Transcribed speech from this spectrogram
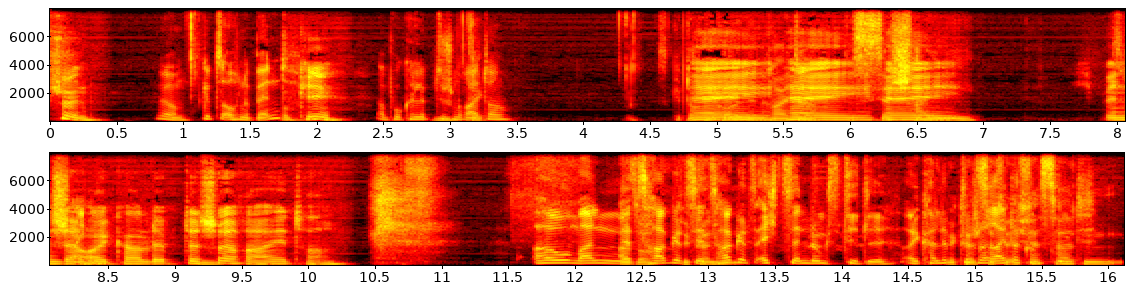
Schön. ja. Gibt's auch eine Band? Okay. Apokalyptischen Mhm. Reiter? Es gibt auch einen Hey, goldenen Reiter. hey, das ist der hey. Shiny. Ich bin der shiny? eukalyptische Reiter. Oh Mann, jetzt Also, hagelt's, wir jetzt können- hagelt's echt Sendungstitel. Wir können Eukalyptischer es Reiter kommt gut. festhalten,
